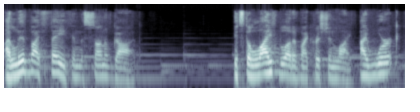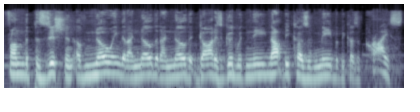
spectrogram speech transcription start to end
I live by faith in the Son of God. It's the lifeblood of my Christian life. I work from the position of knowing that I know that I know that God is good with me, not because of me, but because of Christ.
